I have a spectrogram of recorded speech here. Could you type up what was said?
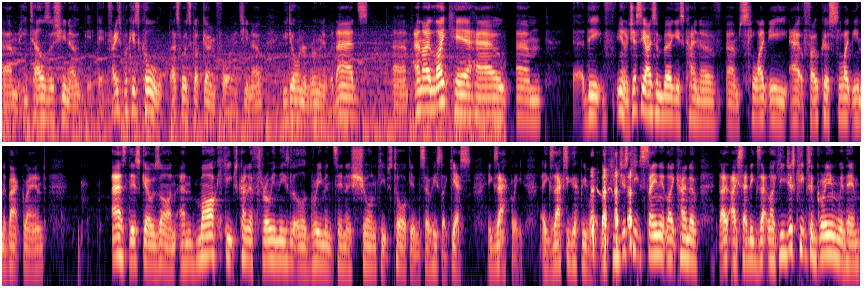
Um, he tells us, you know, it, Facebook is cool. That's what it's got going for it. You know, you don't want to ruin it with ads. Um, and I like here how um, the you know Jesse Eisenberg is kind of um, slightly out of focus, slightly in the background as this goes on, and Mark keeps kind of throwing these little agreements in as Sean keeps talking. So he's like, "Yes, exactly, exactly, exactly right." Like he just keeps saying it, like kind of, I said exactly, like he just keeps agreeing with him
